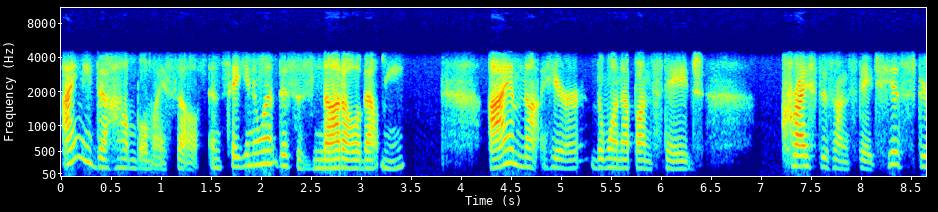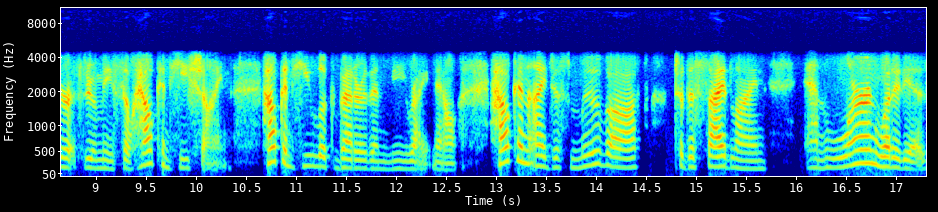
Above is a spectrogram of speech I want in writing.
I need to humble myself and say, you know what, this is not all about me. I am not here, the one up on stage. Christ is on stage, His Spirit through me. So, how can He shine? How can He look better than me right now? How can I just move off to the sideline and learn what it is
